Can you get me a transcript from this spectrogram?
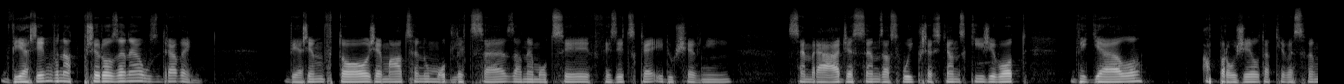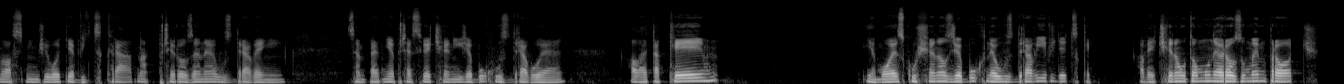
věřím v nadpřirozené uzdravení. Věřím v to, že má cenu modlit se za nemoci fyzické i duševní. Jsem rád, že jsem za svůj křesťanský život viděl a prožil taky ve svém vlastním životě víckrát nadpřirozené uzdravení. Jsem pevně přesvědčený, že Bůh uzdravuje ale taky je moje zkušenost, že Bůh neuzdraví vždycky. A většinou tomu nerozumím proč.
